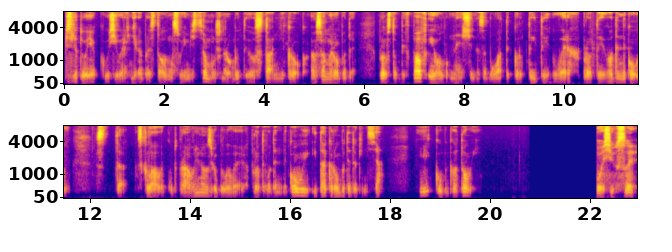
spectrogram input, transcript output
Після того, як усі верхні ребра стали на свої місця, можна робити останній крок. А саме робите просто півпав і головне ще не забувати крутити вверх проти годинникової. Склали кут правильно, зробили верх противодинниковий і так робите до кінця. І кубик готовий. Ось і все.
